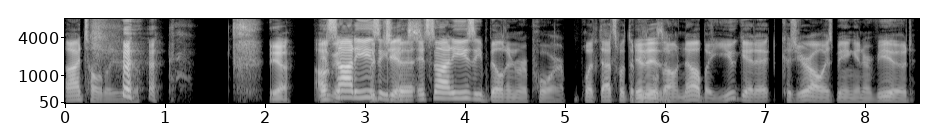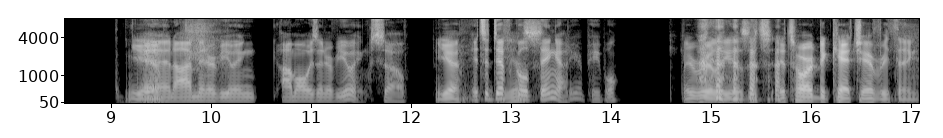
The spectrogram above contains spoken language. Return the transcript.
I totally do. yeah, I'll it's go- not easy. bu- it's not easy building rapport. But that's what the people don't know. But you get it because you're always being interviewed, yeah, and I'm interviewing. I'm always interviewing. So yeah. it's a difficult thing out here, people. It really is. It's it's hard to catch everything.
